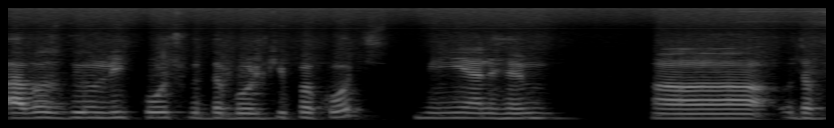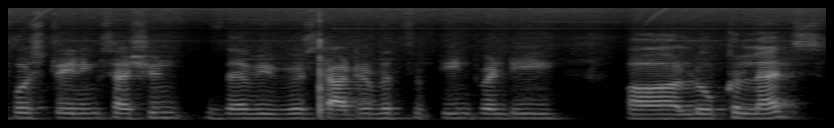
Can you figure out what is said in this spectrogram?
I was the only coach with the goalkeeper coach. Me and him, uh, the first training session there we were started with 15, 20 uh, local lads.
